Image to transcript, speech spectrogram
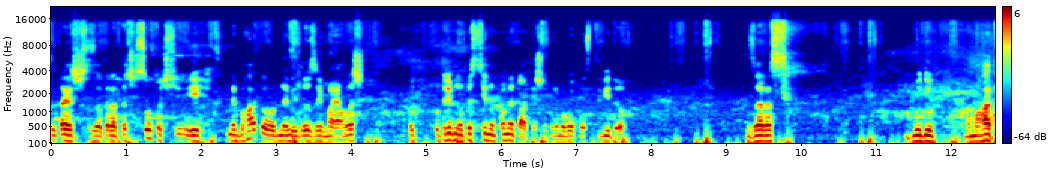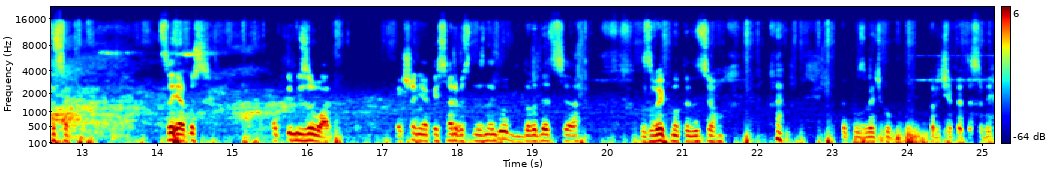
це теж затрата часу, хоч і небагато одне відео займає, але ж потрібно постійно пам'ятати, що треба викласти відео. Зараз буду намагатися це якось оптимізувати. Якщо ніякий сервіс не знайду, доведеться звикнути до цього. Таку звичку причепити собі.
